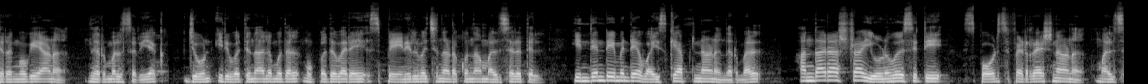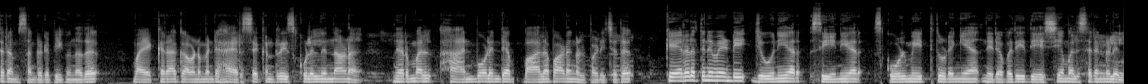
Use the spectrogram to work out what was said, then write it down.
ഇറങ്ങുകയാണ് നിർമ്മൽ സിറിയക്. ജൂൺ ഇരുപത്തിനാല് മുതൽ മുപ്പത് വരെ സ്പെയിനിൽ വെച്ച് നടക്കുന്ന മത്സരത്തിൽ ഇന്ത്യൻ ടീമിന്റെ വൈസ് ക്യാപ്റ്റനാണ് നിർമ്മൽ. അന്താരാഷ്ട്ര യൂണിവേഴ്സിറ്റി സ്പോർട്സ് ഫെഡറേഷനാണ് മത്സരം സംഘടിപ്പിക്കുന്നത്. വയക്കര ഗവൺമെന്റ് ഹയർ സെക്കൻഡറി സ്കൂളിൽ നിന്നാണ് നിർമ്മൽ ഹാൻഡ്ബോളിന്റെ ബാലപാഠങ്ങൾ പഠിച്ചത്. കേരളത്തിനു വേണ്ടി ജൂനിയർ സീനിയർ സ്കൂൾ മീറ്റ് തുടങ്ങിയ നിരവധി ദേശീയ മത്സരങ്ങളിൽ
